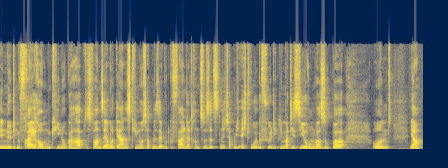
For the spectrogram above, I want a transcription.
den nötigen Freiraum im Kino gehabt. Es war ein sehr modernes Kino, es hat mir sehr gut gefallen, da drin zu sitzen. Ich habe mich echt wohl gefühlt, die Klimatisierung war super. Und ja,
